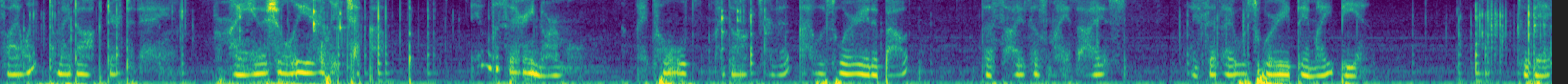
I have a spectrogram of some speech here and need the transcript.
So I went to my doctor today for my usual yearly checkup. It was very normal. I told my doctor that I was worried about the size of my thighs. I said I was worried they might be too big.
